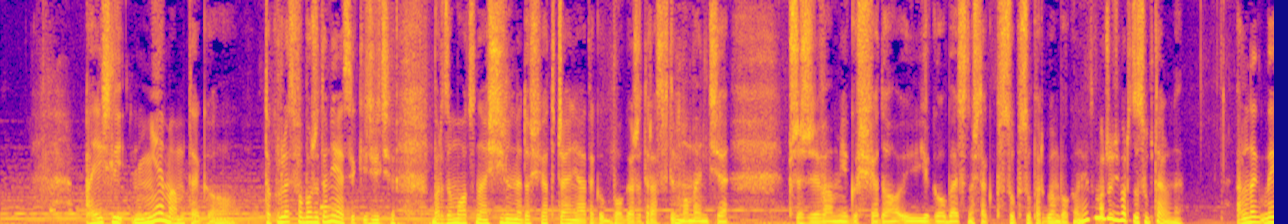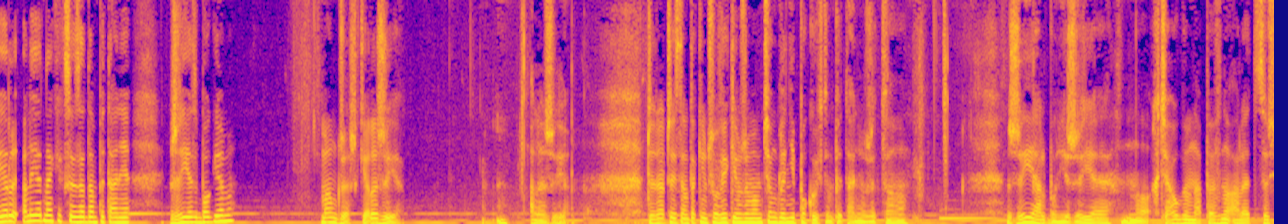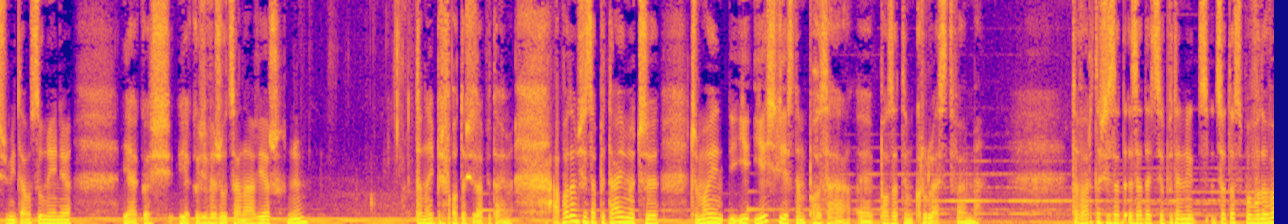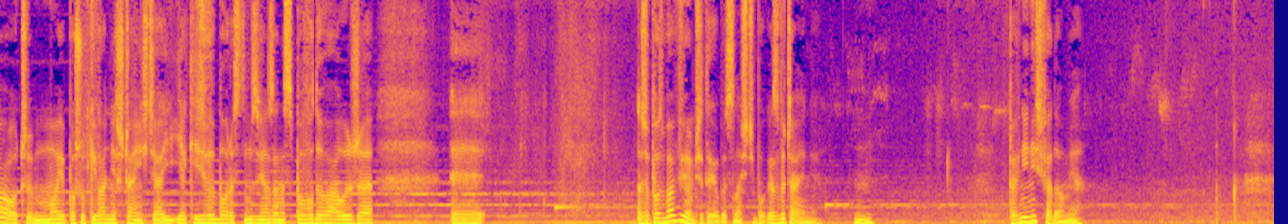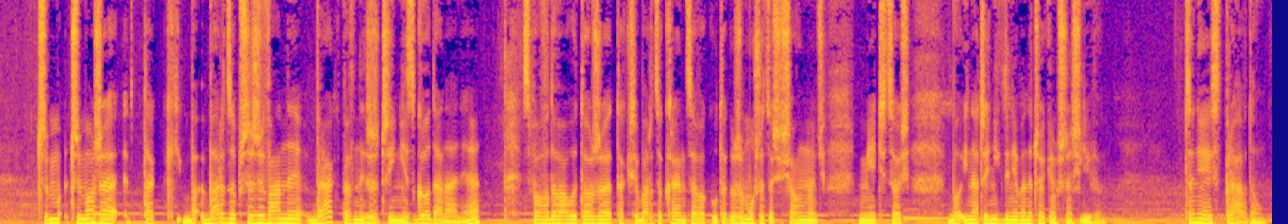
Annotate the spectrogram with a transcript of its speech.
A jeśli nie mam tego, to Królestwo Boże to nie jest jakieś, wiecie, bardzo mocne, silne doświadczenia tego Boga, że teraz w tym momencie przeżywam Jego, świado- jego obecność tak sub, super głęboko. Nie, to może być bardzo subtelne. Ale, ale jednak jak sobie zadam pytanie, żyję z Bogiem? Mam grzeszki, ale żyję. Ale żyję. Czy raczej jestem takim człowiekiem, że mam ciągle niepokój w tym pytaniu, że to żyję albo nie żyję. No, chciałbym na pewno, ale coś mi tam sumienie jakoś, jakoś wyrzuca na wierzch. Nie? To najpierw o to się zapytajmy. A potem się zapytajmy, czy, czy moje, je, jeśli jestem poza, y, poza tym królestwem, to warto się zada- zadać sobie pytanie, co to spowodowało? Czy moje poszukiwanie szczęścia i jakieś wybory z tym związane spowodowały, że, y, że pozbawiłem się tej obecności Boga zwyczajnie? Hmm? Pewnie nieświadomie. Czy, czy może tak ba- bardzo przeżywany brak pewnych rzeczy i niezgoda na nie spowodowały to, że tak się bardzo kręcę wokół tego, że muszę coś osiągnąć, mieć coś, bo inaczej nigdy nie będę człowiekiem szczęśliwym. To nie jest prawdą.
